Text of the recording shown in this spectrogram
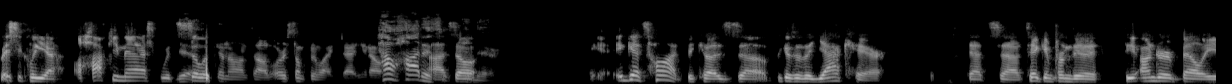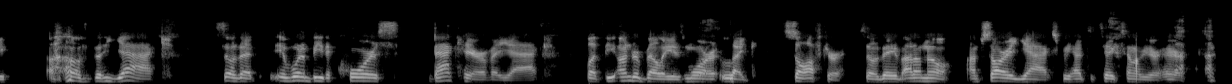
basically a, a hockey mask with yeah. silicon on top or something like that. You know, how hot is uh, it so in there? It gets hot because uh, because of the yak hair that's uh, taken from the the underbelly of the yak, so that it wouldn't be the coarse back hair of a yak, but the underbelly is more like softer. So they've I don't know. I'm sorry, yaks. We had to take some of your hair.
